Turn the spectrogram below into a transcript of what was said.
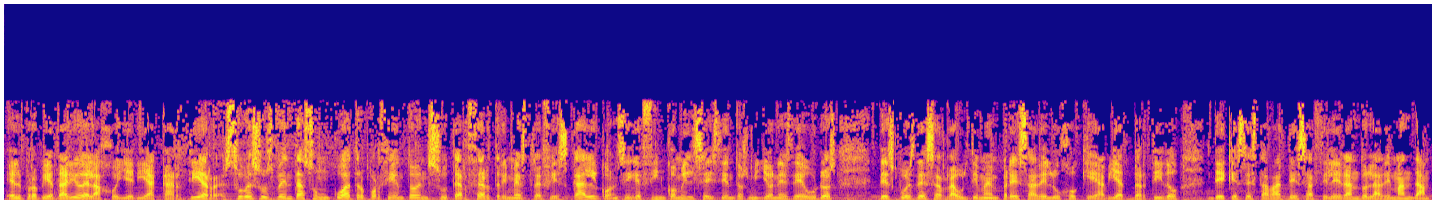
El propietario de la joyería Cartier sube sus ventas un 4% en su tercer trimestre fiscal, consigue 5.600 millones de euros de después de ser la última empresa de lujo que había advertido de que se estaba desacelerando la demanda.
